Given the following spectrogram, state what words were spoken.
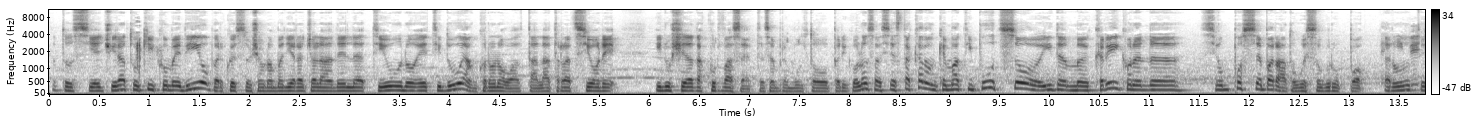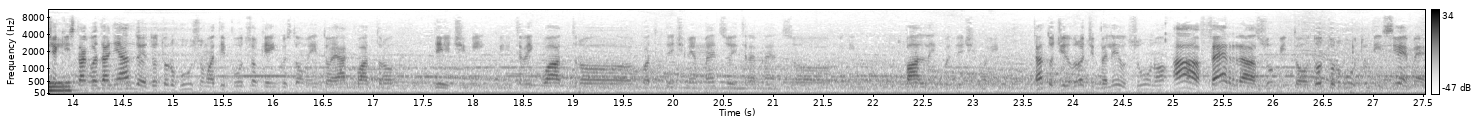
Tanto si è girato chi come Dio, per questo c'è una bandiera gialla nel T1 e T2. Ancora una volta la trazione in uscita da curva 7, sempre molto pericolosa. Si è staccato anche Matti Puzzo, idem Kreikonen. Si è un po' separato questo gruppo. E Erano invece tutti... chi sta guadagnando è Dottor Who su Matti Puzzo che in questo momento è a 4 decimi, quindi tra i 4, 4 decimi e mezzo e i 3 e mezzo, balla in quel decimo lì. Tanto giro veloce per Leuz 1. Ah, Ferra subito, Dottor Who tutti insieme.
